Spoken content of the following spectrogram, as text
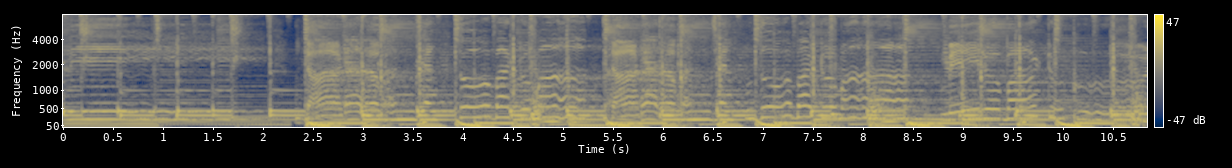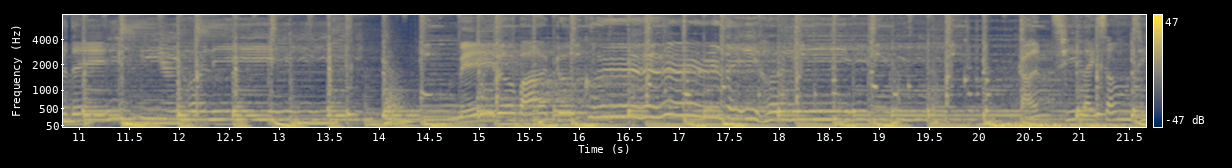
बाटो कुर्दै होली। कान्छीलाई सम्झी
